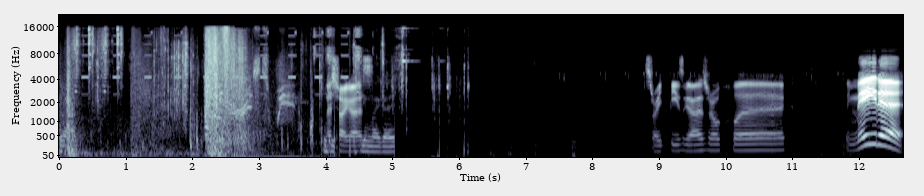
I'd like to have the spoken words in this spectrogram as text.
Yeah. Can Nice try, guys. my guy? Let's rate these guys real quick. We made it!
